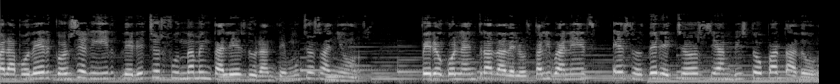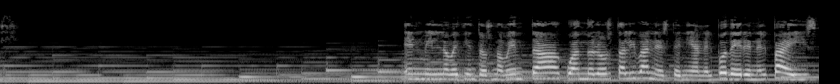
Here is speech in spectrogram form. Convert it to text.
para poder conseguir derechos fundamentales durante muchos años, pero con la entrada de los talibanes esos derechos se han visto opacados. En 1990, cuando los talibanes tenían el poder en el país,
